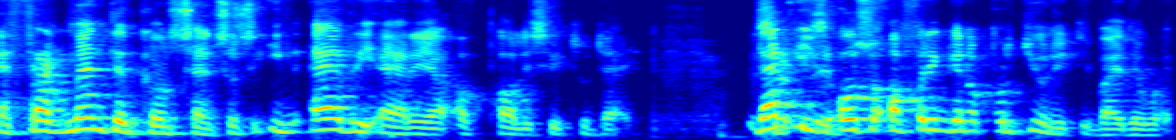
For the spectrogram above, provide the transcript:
a fragmented consensus in every area of policy today. That so, is also offering an opportunity, by the way.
